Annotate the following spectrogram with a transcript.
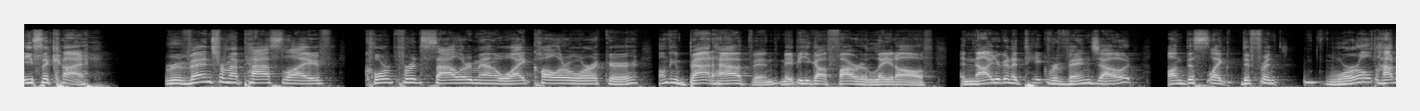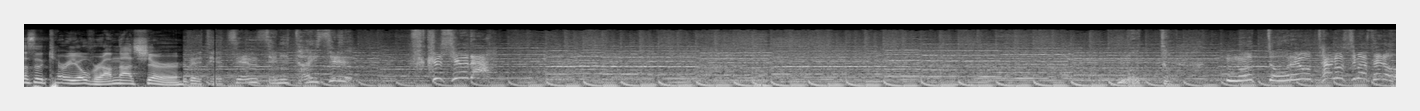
Isekai. Revenge from a past life. Corporate salaryman, white collar worker. Something bad happened. Maybe he got fired or laid off. And now you're gonna take revenge out on this like different world? How does it carry over? I'm not sure. もっと俺を楽しませろこ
